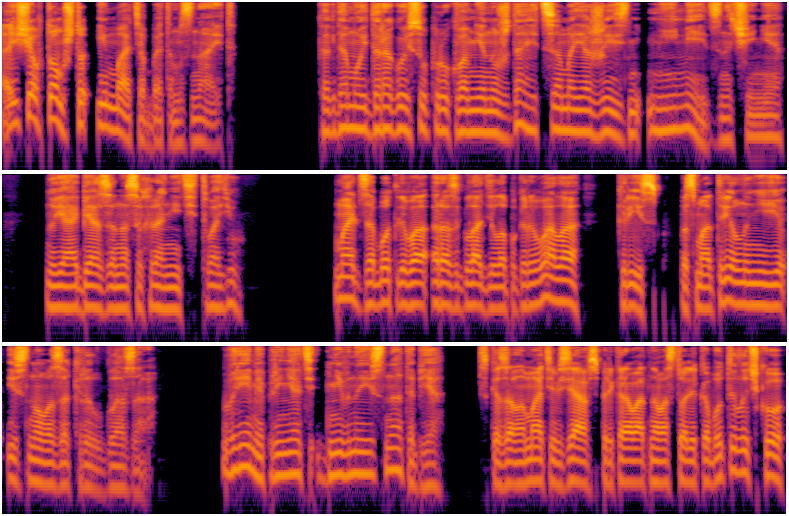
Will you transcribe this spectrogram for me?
А еще в том, что и мать об этом знает. Когда мой дорогой супруг во мне нуждается, моя жизнь не имеет значения, но я обязана сохранить твою». Мать заботливо разгладила покрывало, Крисп посмотрел на нее и снова закрыл глаза. «Время принять дневные снадобья», — сказала мать, взяв с прикроватного столика бутылочку,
